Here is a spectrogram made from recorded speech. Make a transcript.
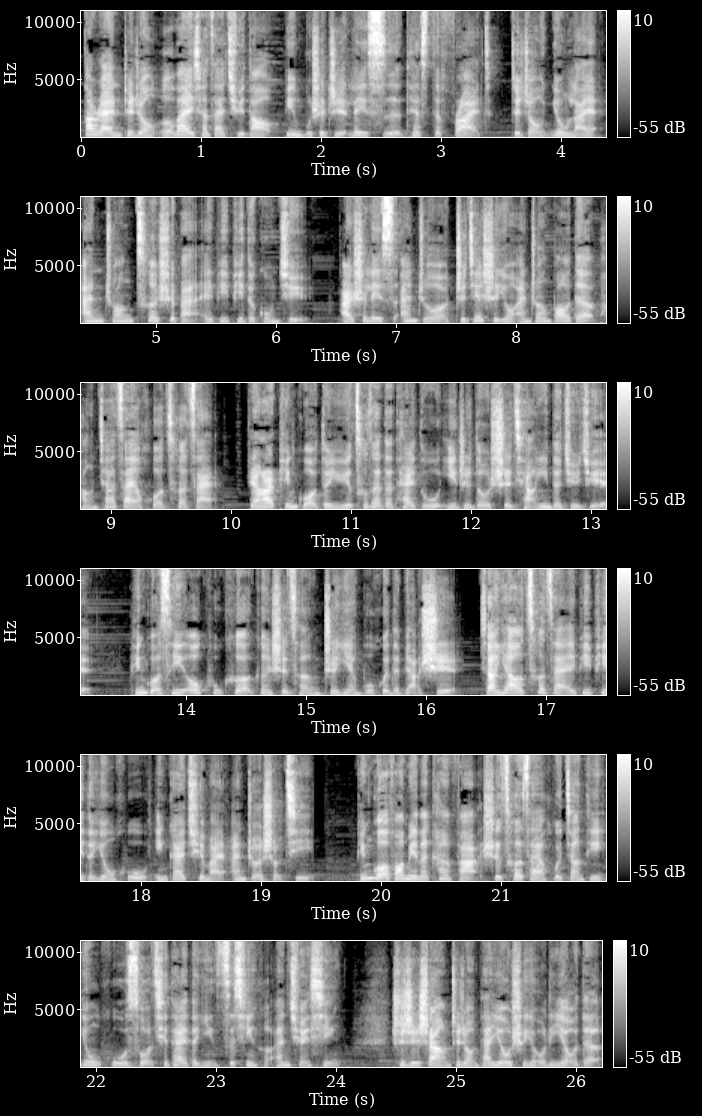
当然，这种额外下载渠道并不是指类似 TestFlight 这种用来安装测试版 APP 的工具，而是类似安卓直接使用安装包的旁加载或侧载。然而，苹果对于侧载的态度一直都是强硬的拒绝。苹果 CEO 库克更是曾直言不讳地表示，想要侧载 APP 的用户应该去买安卓手机。苹果方面的看法是，侧载会降低用户所期待的隐私性和安全性。事实上，这种担忧是有理由的。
